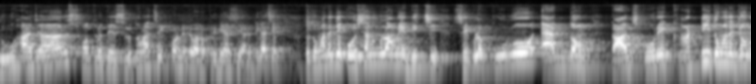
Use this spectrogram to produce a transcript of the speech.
দু হাজার সতেরোতে এসেছিল। তোমরা চেক করে নিতে পারো প্রিভিয়াস ইয়ারে ঠিক আছে? তো তোমাদের যে কোশ্চেনগুলো আমি দিচ্ছি, সেগুলো পুরো একদম কাজ করে খাঁটি তোমাদের জন্য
